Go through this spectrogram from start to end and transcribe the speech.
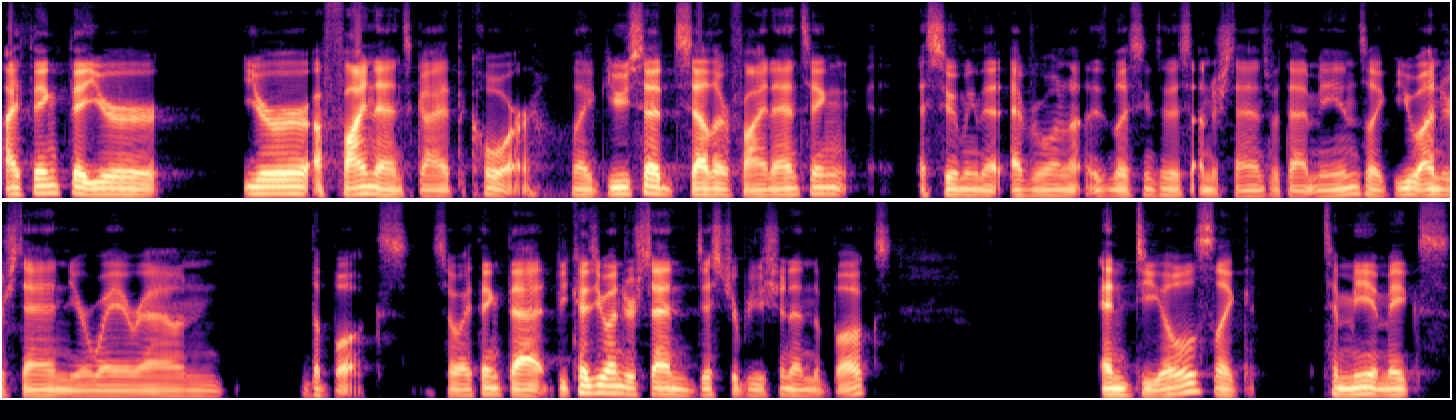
I think that you're you're a finance guy at the core. Like you said, seller financing, assuming that everyone is listening to this understands what that means. Like you understand your way around the books. So I think that because you understand distribution and the books and deals, like to me, it makes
